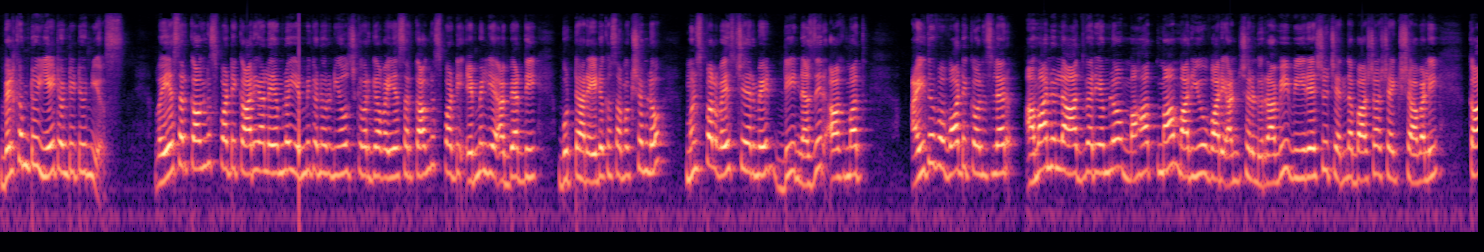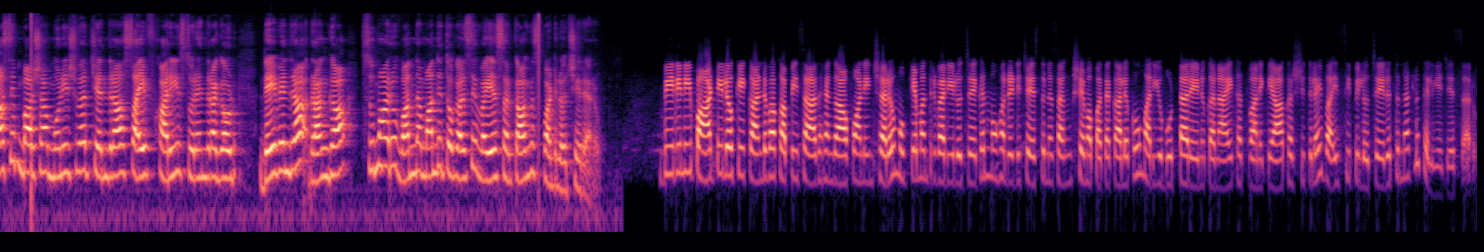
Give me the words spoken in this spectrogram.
Welcome to A twenty two news. YSR Congress party కార్యాలయంలో ఎమ్మిగనూరు నియోజకవర్గ YSR Congress party MLA అభ్యర్థి బుట్టా రేణుక సమక్షంలో municipal vice chairman D Nazeer Ahmed ఐదవ ward councillor Amanullah ఆధ్వర్యంలో మహాత్మా మరియు వారి అనుచరులు రవి వీరేష్ చందభాష షేక్ షావలి కాసిం బాషా మునీశ్వర్ చంద్ర సైఫ్ హరి సురేంద్ర గౌడ్ దేవేంద్ర రంగా సుమారు వంద మందితో కలిసి వైఎస్ఆర్ కాంగ్రెస్ పార్టీలో చేరారు. వీరిని పార్టీలోకి కండువా కప్పి సాధారణంగా ఆహ్వానించారు. ముఖ్యమంత్రి వర్యులు జగన్మోహన్ రెడ్డి చేస్తున్న సంక్షేమ పథకాలకు మరియు బుట్టా రేణుక నాయకత్వానికి ఆకర్షితులై వైసీపీలో చేరుతున్నట్లు తెలియజేశారు.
